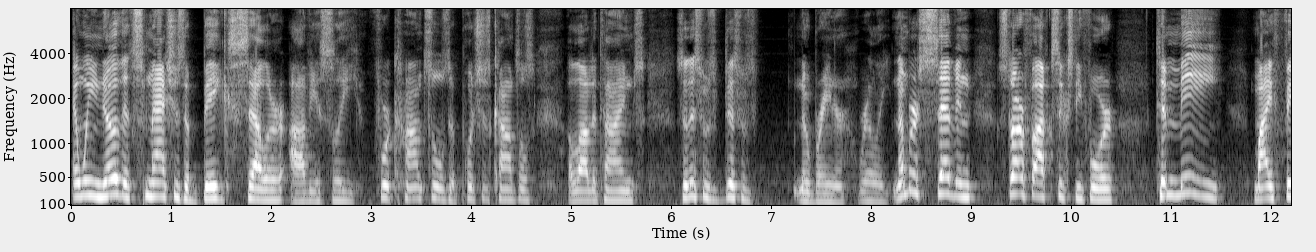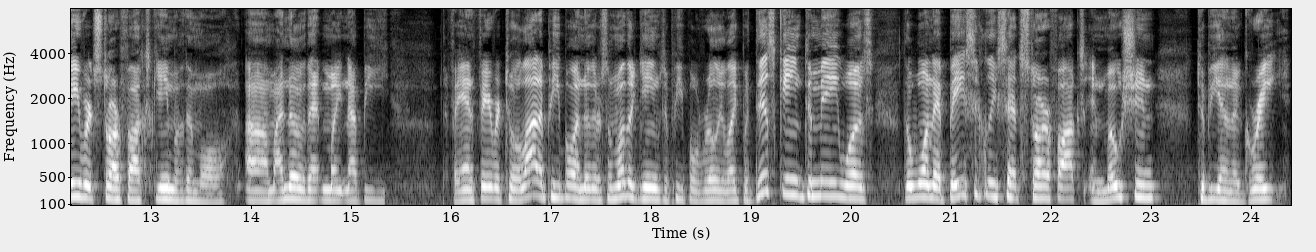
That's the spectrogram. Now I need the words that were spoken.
and we know that Smash is a big seller, obviously, for consoles. It pushes consoles a lot of times. So this was this was no brainer, really. Number seven, Star Fox 64. To me, my favorite Star Fox game of them all. Um, I know that might not be the fan favorite to a lot of people. I know there's some other games that people really like, but this game to me was the one that basically set Star Fox in motion to be in a great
